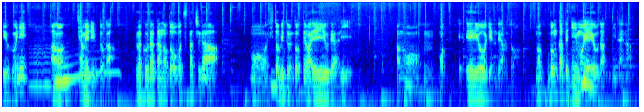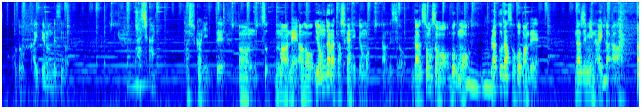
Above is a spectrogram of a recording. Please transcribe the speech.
いうふうにあのうんキャメリッドがラクダ科の動物たちがもう人々にとっては英雄であり、あの、うん、もう栄養源であると、まあ、文化的にも栄養だみたいなことを書いてるんですよ。確かに。確かにって、うん、そまあねあの読んだら確かにって思ったんですよ。だそもそも僕もラクダそこまで馴染みないから。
